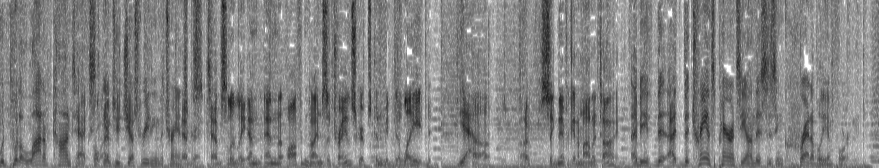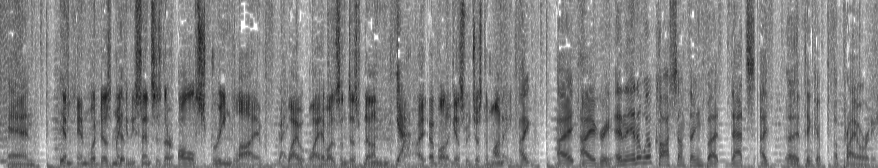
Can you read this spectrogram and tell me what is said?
would put a lot of context Oh, into just reading the transcript. absolutely, and and oftentimes the transcripts can be delayed. Yeah. uh, a significant amount of time. I mean, the, I, the transparency on this is incredibly important, and And, and what doesn't make the- any sense is they're all streamed live. Right. Why why wasn't this done? Yeah. I, uh, well, I guess with just the money. I I I agree, and and it will cost something, but that's I I think a, a priority.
